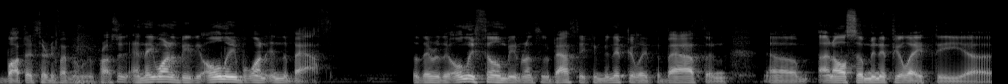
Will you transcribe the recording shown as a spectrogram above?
bought their 35 millimeter processing, and they wanted to be the only one in the bath. So they were the only film being run through the bath. They can manipulate the bath and um, and also manipulate the uh,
